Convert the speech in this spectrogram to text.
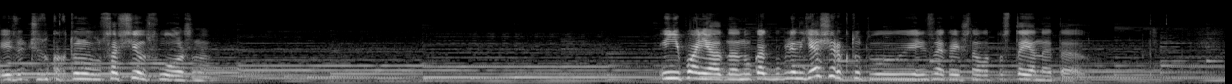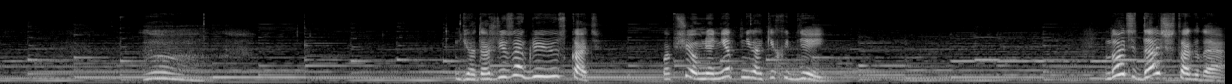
Это что-то как-то ну, совсем сложно. И непонятно. Ну, как бы, блин, ящерок тут, э, я не знаю, конечно, вот постоянно это... Я даже не знаю, где ее искать. Вообще, у меня нет никаких идей. Ну, давайте дальше тогда.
